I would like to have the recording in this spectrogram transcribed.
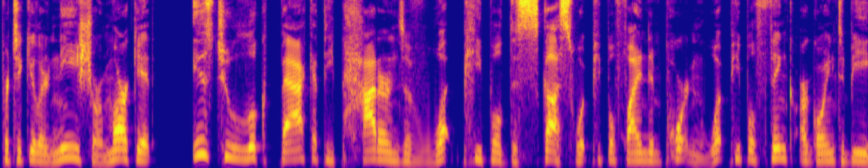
particular niche or market, is to look back at the patterns of what people discuss, what people find important, what people think are going to be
